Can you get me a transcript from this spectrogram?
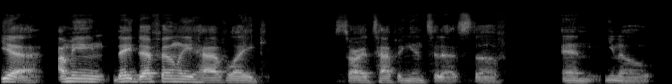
Yeah. I mean, they definitely have like started tapping into that stuff and, you know,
